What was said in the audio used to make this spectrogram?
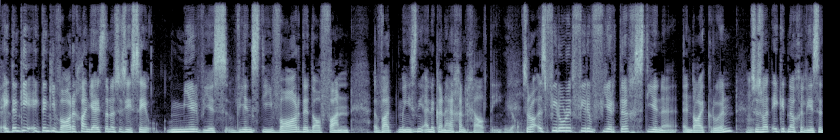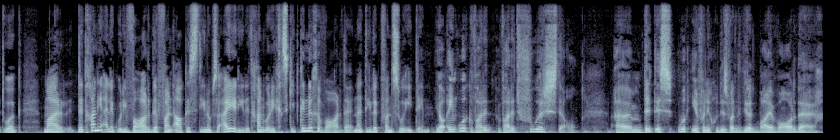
Ek dink ek dink die waarde gaan juist dan nou soos jy sê meer wees weens die waarde daarvan wat mense nie eintlik kan heg aan geld nie. Ja. So daar is 444 stene in daai kroon, soos wat ek dit nou gelees het ook, maar dit gaan nie eintlik oor die waarde van elke steen op sy eie nie, dit gaan oor die geskiedkundige waarde natuurlik van so 'n item. Ja, en ook wat dit wat dit voorstel. Ehm um, dit is ook een van die goedes wat natuurlik baie waarde heg.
